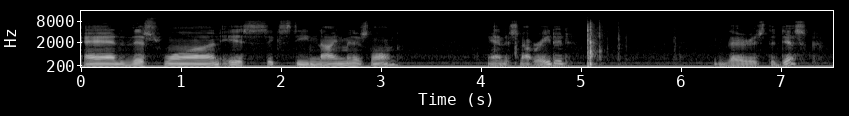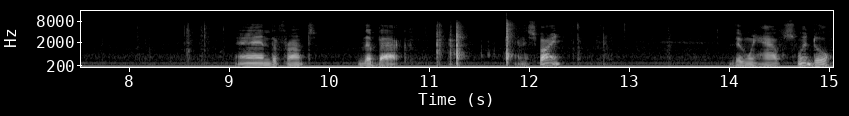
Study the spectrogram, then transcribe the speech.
and this one is 69 minutes long and it's not rated. There is the disc and the front the back and the spine. Then we have swindle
